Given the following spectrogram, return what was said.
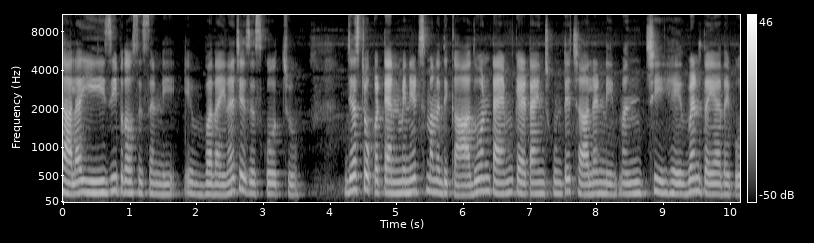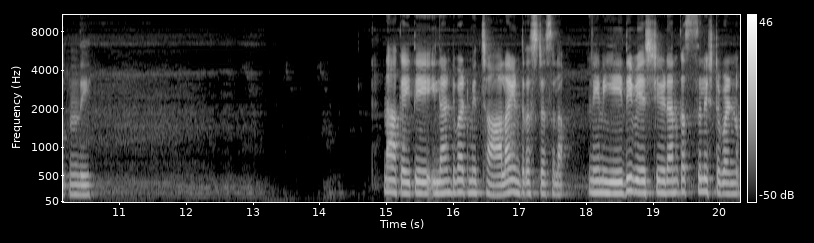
చాలా ఈజీ ప్రాసెస్ అండి. ఎవరైనా చేసేసుకోవచ్చు. జస్ట్ ఒక టెన్ మినిట్స్ మనది కాదు అని టైం కేటాయించుకుంటే చాలండి. మంచి హెయిర్ బ్యాండ్ తయారైపోతుంది. నాకైతే ఇలాంటి వాటి మీద చాలా ఇంట్రెస్ట్ అసలు. నేను ఏది వేస్ట్ చేయడానికి అస్సలు ఇష్టపడను.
